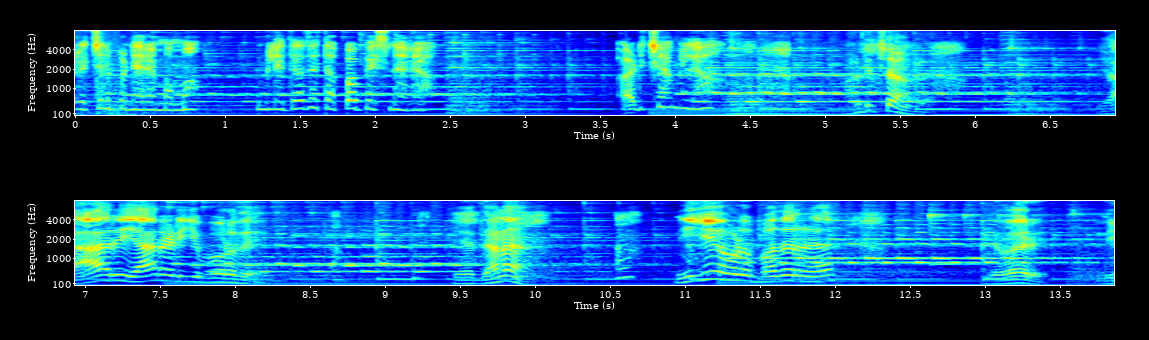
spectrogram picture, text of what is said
பிரச்சனை பண்ணாரா மாமா? உங்களை ஏதாவது தப்பா பேசினாரா? அடிச்சாங்களா? அடிச்சாங்க. யாரு யார் அடிக்க போறது? ஏ தானே நீ ஏன் அவ்வளவு பதற? பாரு நீ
